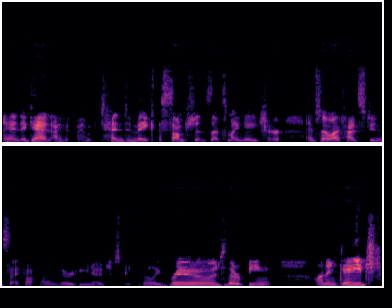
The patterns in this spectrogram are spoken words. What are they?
And again I, I, tend to make assumptions that's my nature. And so i've had students i thought oh they're you know just being really rude they're being unengaged.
